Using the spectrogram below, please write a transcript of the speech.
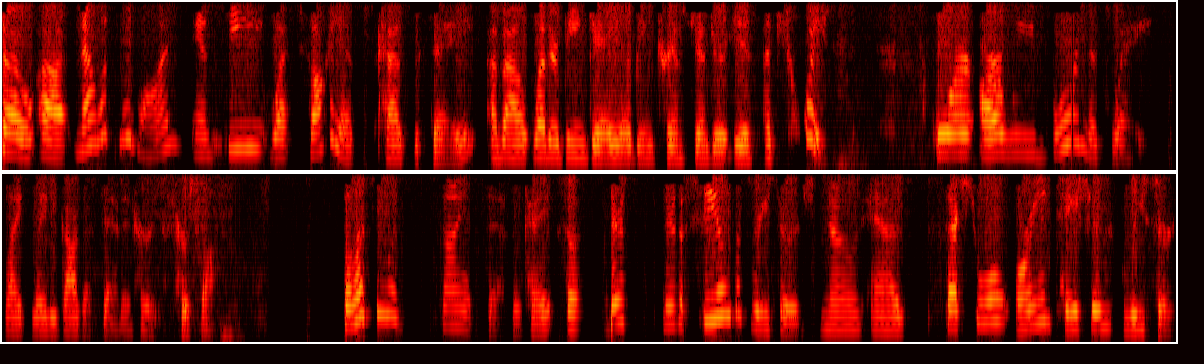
So uh, now let's move on and see what science has to say about whether being gay or being transgender is a choice, or are we born this way, like Lady Gaga said in her her song. So let's see what science says, okay? So there's there's a field of research known as sexual orientation research.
